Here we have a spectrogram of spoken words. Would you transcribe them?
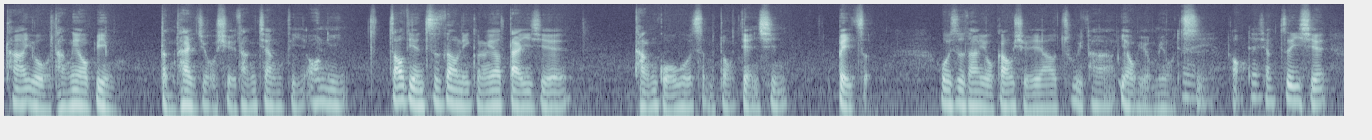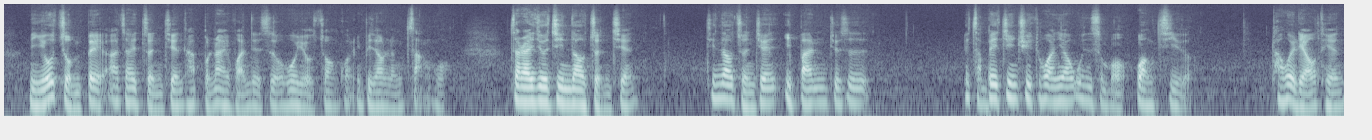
他有糖尿病，等太久，血糖降低哦，你。早点知道，你可能要带一些糖果或什么东点心备着，或是他有高血压，注意他药有没有吃。好，像这一些你有准备啊，在诊间他不耐烦的时候或有状况，你比较能掌握。再来就进到诊间，进到诊间一般就是，哎，长辈进去突然要问什么忘记了，他会聊天，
